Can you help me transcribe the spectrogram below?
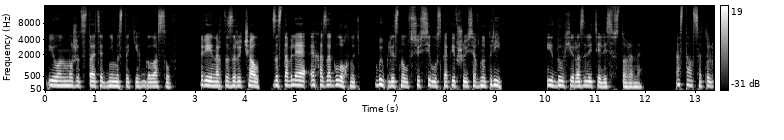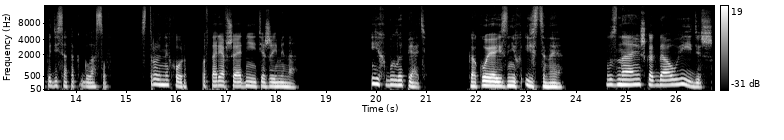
И он может стать одним из таких голосов. Рейнард зарычал, заставляя эхо заглохнуть, выплеснул всю силу, скопившуюся внутри, и духи разлетелись в стороны. Остался только десяток голосов. Стройный хор, повторявший одни и те же имена. Их было пять. Какое из них истинное? Узнаешь, когда увидишь.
